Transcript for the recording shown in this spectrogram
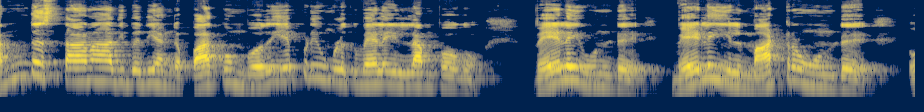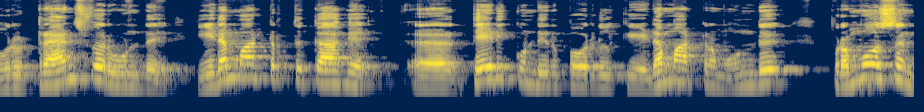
அந்த ஸ்தானாதிபதி அங்கே பார்க்கும்போது எப்படி உங்களுக்கு வேலை இல்லாமல் போகும்? வேலை உண்டு. வேலையில் மாற்றம் உண்டு. ஒரு டிரான்ஸ்ஃபர் உண்டு. இடமாற்றத்துக்காக தேடிக்கொண்டிருப்பவர்களுக்கு இடமாற்றம் உண்டு. ப்ரமோஷன்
